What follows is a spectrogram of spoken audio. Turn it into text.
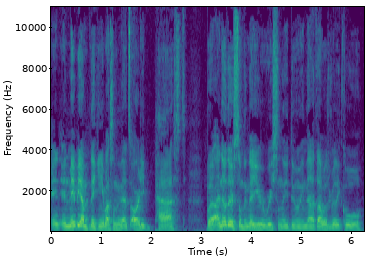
and and maybe I'm thinking about something that's already passed. But I know there's something that you were recently doing that I thought was really cool.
